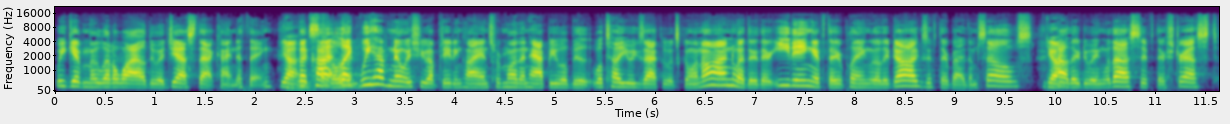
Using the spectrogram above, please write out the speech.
we give them a little while to adjust that kind of thing. Yeah, but and settle like we have no issue updating clients. We're more than happy. We'll be we'll tell you exactly what's going on, whether they're eating, if they're playing with other dogs, if they're by themselves, Yeah. how they're doing with us, if they're stressed.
